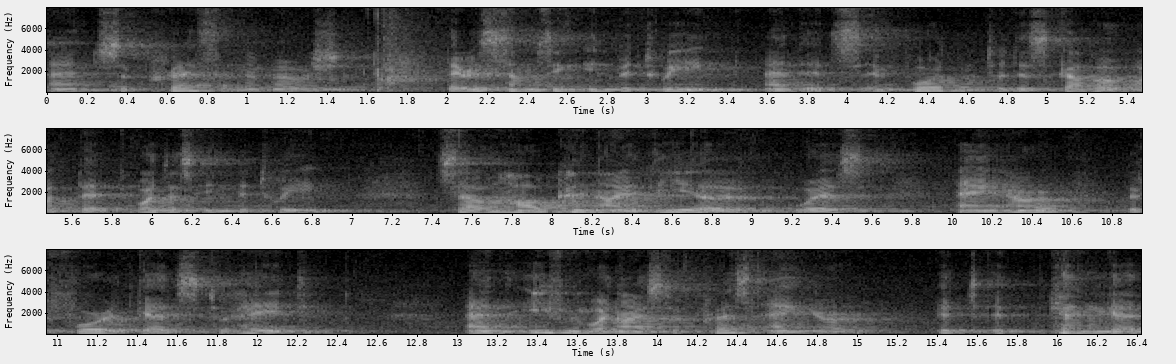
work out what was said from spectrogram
and suppress an emotion. There is something in between, and it's important to discover what, that, what is in between. So how can I deal with anger before it gets to hate? And even when I suppress anger, it, it can get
